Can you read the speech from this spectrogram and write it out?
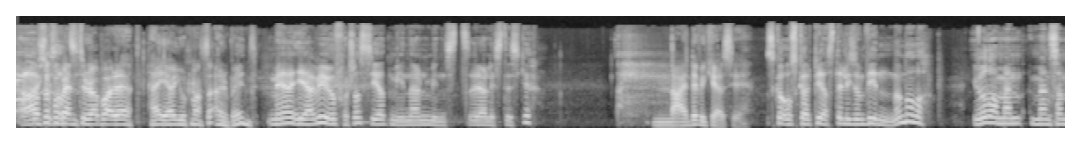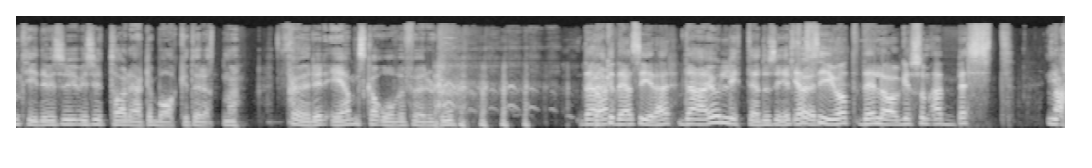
Ja, og så forventer sant. du bare Hei, jeg har gjort masse arbeid. Men jeg, jeg vil jo fortsatt si at min er den minst realistiske. Nei, det vil ikke jeg si. Skal Oscar Piaster liksom vinne nå, da? Jo da, men, men samtidig, hvis vi, hvis vi tar det her tilbake til røttene Fører én skal over fører to. Det er jo ikke det jeg sier her. Det er jo litt det du sier. Jeg sier jo at det laget som er best i, Nei,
